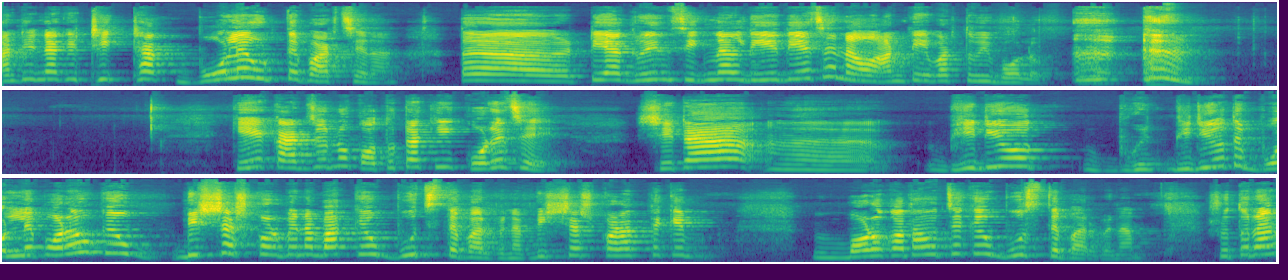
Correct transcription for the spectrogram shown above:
আন্টি নাকি ঠিকঠাক বলে উঠতে পারছে না। তা, টিয়া গ্রিন সিগন্যাল দিয়ে দিয়েছে না আন্টি এবার তুমি বলো। কে কার জন্য কতটা কি করেছে, সেটা ভিডিও, ভিডিওতে বললে পরেও কেউ বিশ্বাস করবে না বা কেউ বুঝতে পারবে না। বিশ্বাস করার থেকে বড় কথা হচ্ছে কেউ বুঝতে পারবে না। সুতরাং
